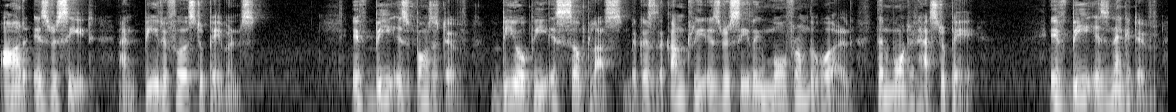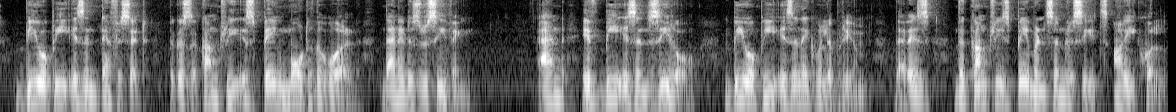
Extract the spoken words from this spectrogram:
R is receipt, and P refers to payments. If B is positive, BOP is surplus because the country is receiving more from the world than what it has to pay. If B is negative, BOP is in deficit because the country is paying more to the world than it is receiving. And if B is in zero, BOP is in equilibrium that is, the country's payments and receipts are equal.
